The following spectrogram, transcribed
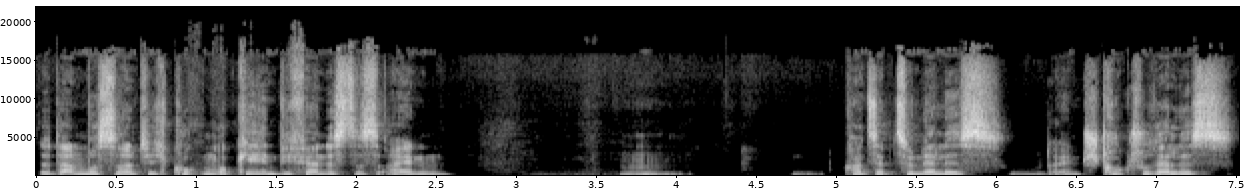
dann musst du natürlich gucken, okay, inwiefern ist das ein hm, konzeptionelles und ein strukturelles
